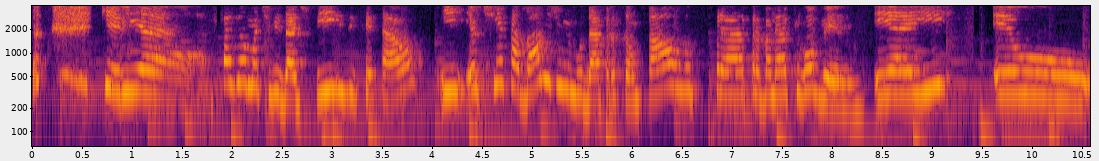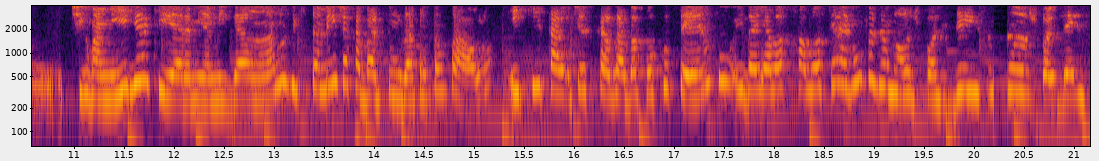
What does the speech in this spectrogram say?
queria fazer uma atividade física e tal. E eu tinha acabado de me mudar para São Paulo para trabalhar para o governo. E aí eu tinha uma amiga que era minha amiga há anos e que também tinha acabado de se mudar para São Paulo e que tá, tinha se casado há pouco tempo. E daí ela falou assim: ah, vamos fazer uma aula de polidense, uma aula de polidense.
